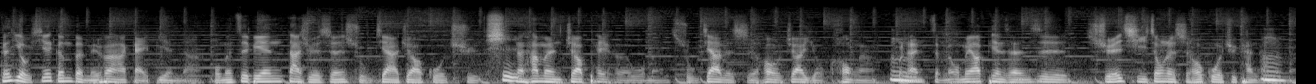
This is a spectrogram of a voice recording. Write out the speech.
跟有些根本没办法改变的，我们这边大学生暑假就要过去，是，那他们就要配合我们暑假的时候就要有空啊，不然怎么我们要变成是学期中的时候过去看他们吗？嗯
